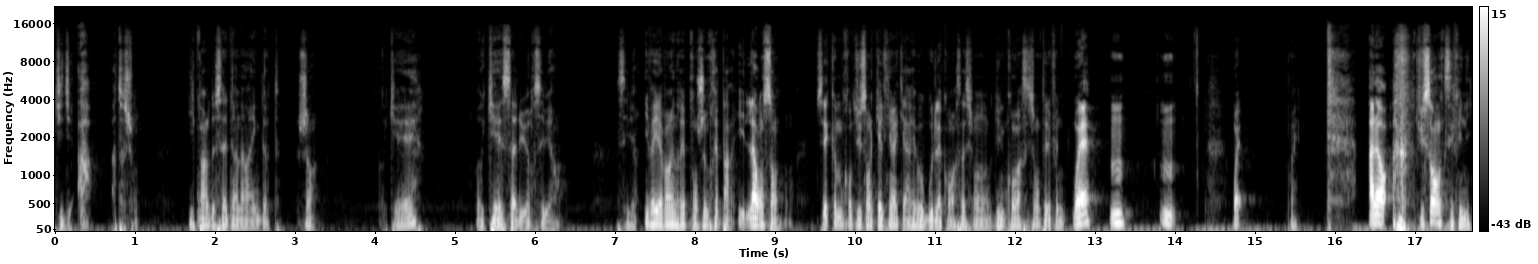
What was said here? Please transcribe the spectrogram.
qui dit Ah, attention, il parle de sa dernière anecdote. Jean. Ok. Ok, ça dure, c'est bien. C'est bien. Il va y avoir une réponse, je me prépare. Là, on sent. Tu sais, comme quand tu sens quelqu'un qui arrive au bout de la conversation, d'une conversation téléphonique. Ouais? Hum, hum. Ouais. Ouais. Alors, tu sens que c'est fini.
